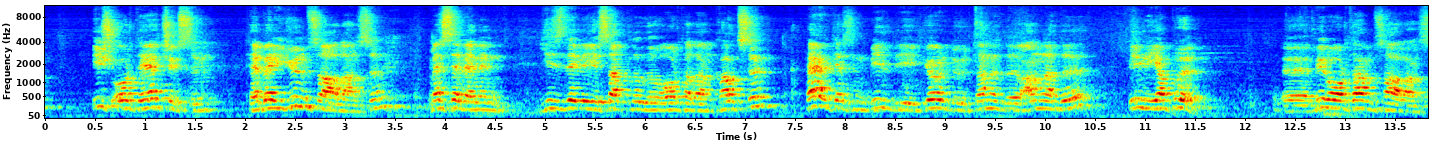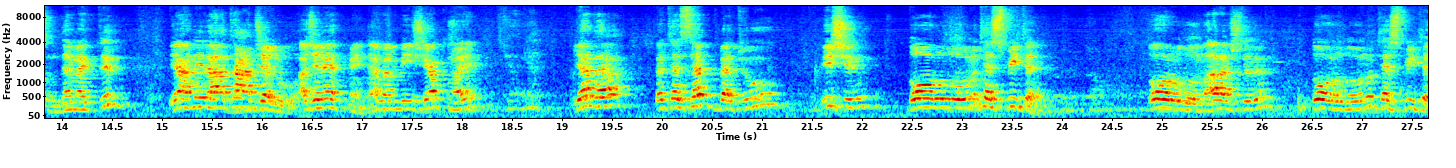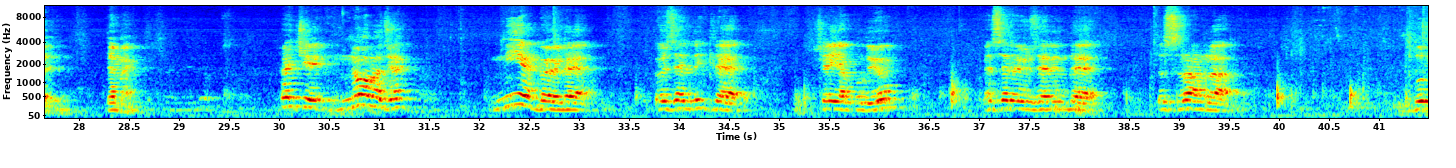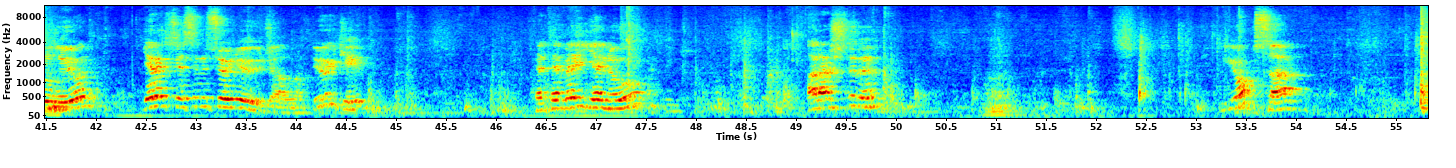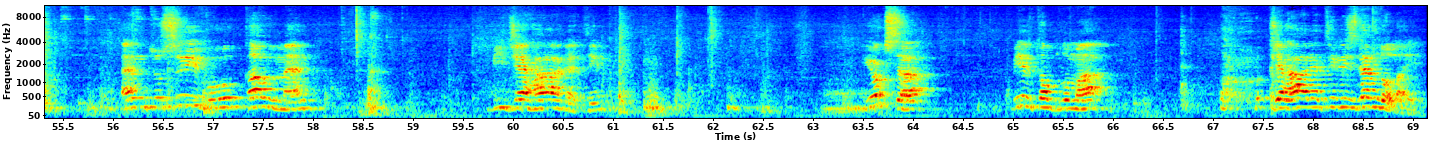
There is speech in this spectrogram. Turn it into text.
iş ortaya çıksın, tebeyyün sağlansın, meselenin gizliliği, saklılığı ortadan kalksın, herkesin bildiği, gördüğü, tanıdığı, anladığı bir yapı, e, bir ortam sağlansın demektir. Yani la ta'celu, acele etmeyin, hemen bir iş yapmayın. Ya da fetesebbetu, işin doğruluğunu tespit edin. Doğruluğunu araştırın, doğruluğunu tespit edin demektir. Peki ne olacak? Niye böyle özellikle şey yapılıyor? Mesele üzerinde ısrarla duruluyor. Gerekçesini söylüyor Yüce Allah. Diyor ki Fetebeyyenu araştırın. Yoksa en tusibu kavmen bi cehaletin yoksa bir topluma cehaletinizden dolayı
